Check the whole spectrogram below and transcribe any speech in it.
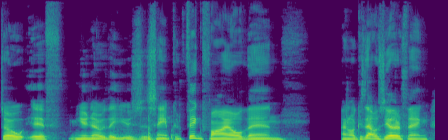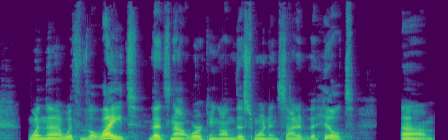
So if you know they use the same config file, then I don't know because that was the other thing when uh, with the light that's not working on this one inside of the hilt. Um,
